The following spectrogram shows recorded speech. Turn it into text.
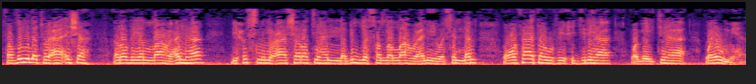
فضيلة عائشة رضي الله عنها بحسن معاشرتها النبي صلى الله عليه وسلم ووفاته في حجرها وبيتها ويومها.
